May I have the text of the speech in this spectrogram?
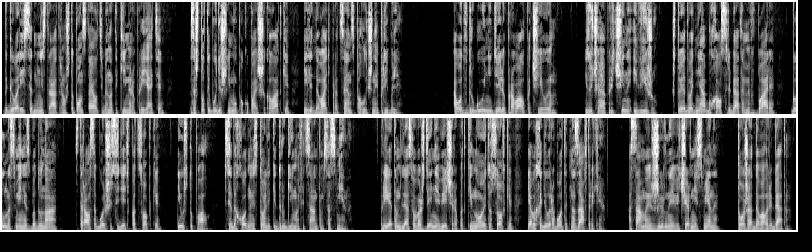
Договорись с администратором, чтобы он ставил тебя на такие мероприятия, за что ты будешь ему покупать шоколадки или давать процент с полученной прибыли. А вот в другую неделю провал по чаевым. Изучаю причины и вижу, что я два дня бухал с ребятами в баре, был на смене с бадуна, старался больше сидеть в подсобке и уступал все доходные столики другим официантам со смены. При этом для освобождения вечера под кино и тусовки я выходил работать на завтраке – а самые жирные вечерние смены тоже отдавал ребятам.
